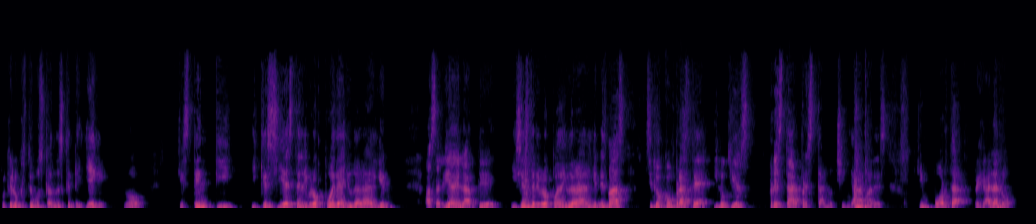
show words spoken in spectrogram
Porque lo que estoy buscando es que te llegue, ¿no? Que esté en ti. Y que si este libro puede ayudar a alguien a salir adelante, y si este libro puede ayudar a alguien, es más, si lo compraste y lo quieres prestar, préstalo, chingada madres. ¿Qué importa? Regálalo.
